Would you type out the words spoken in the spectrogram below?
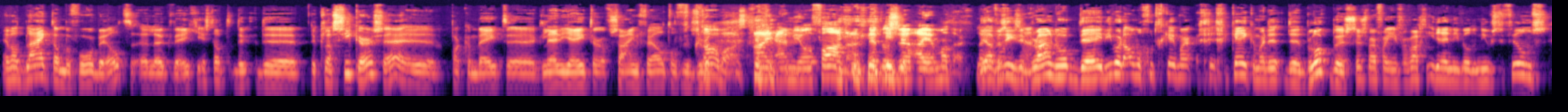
En wat blijkt dan bijvoorbeeld, leuk weet je, is dat de, de, de klassiekers, hè, pak een beet Gladiator of Seinfeld of Star Wars, I am your father, net als I am mother. Leuk ja, precies. Ja. Groundhog Day, die worden allemaal goed gekeken, maar, gekeken, maar de, de blockbusters, waarvan je verwacht iedereen die wil de nieuwste films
